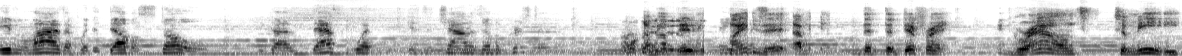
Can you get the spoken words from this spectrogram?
even in mine I put the devil stole because that's what is the challenge of a Christian. I mean, it explains it. I mean, the, the different grounds to me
